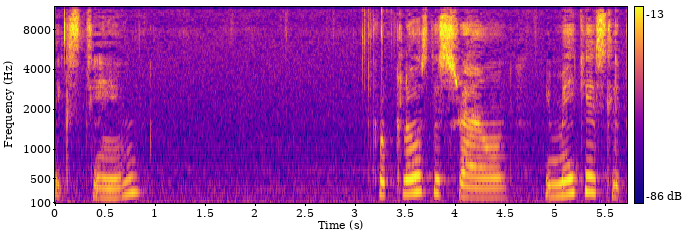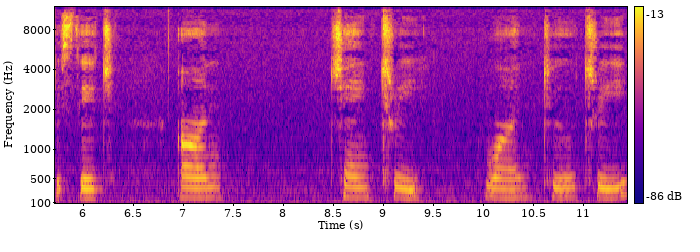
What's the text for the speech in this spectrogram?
Sixteen. For close this round, we make a slip stitch on chain 3 1 2 3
